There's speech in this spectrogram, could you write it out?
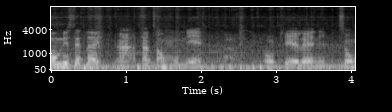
มุมนี่เสร็จเลย อ่า ถ้าสองมุมนี้โอเคเลยนี่เป็นทรง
